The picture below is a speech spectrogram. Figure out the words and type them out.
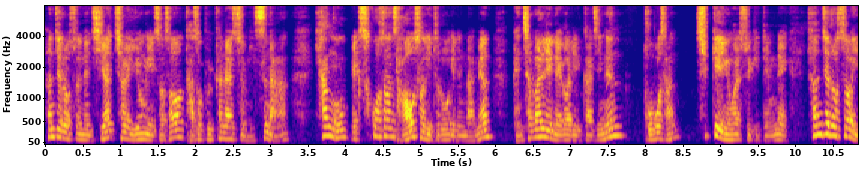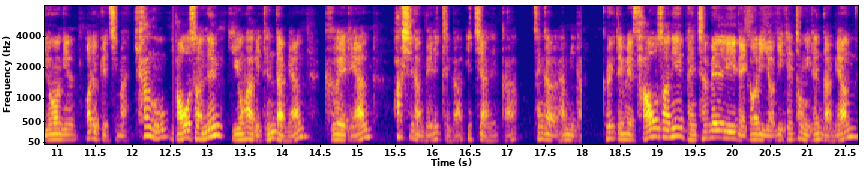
현재로서는 지하철 이용에 있어서 다소 불편할 수는 있으나 향후 엑스코선 4호선이 들어오게 된다면 벤차발리 내거리까지는 도보상 쉽게 이용할 수 있기 때문에 현재로서 이용하기는 어렵겠지만 향후 4호선을 이용하게 된다면 그에 대한 확실한 메리트가 있지 않을까 생각을 합니다. 그렇기 때문에 4호선인 벤처밸리 내거리 역이 개통이 된다면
